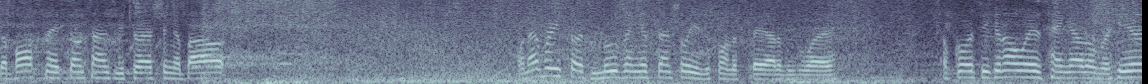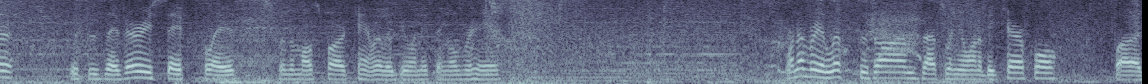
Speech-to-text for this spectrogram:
The boss may sometimes be thrashing about. Whenever he starts moving, essentially, you just want to stay out of his way. Of course, you can always hang out over here. This is a very safe place for the most part. Can't really do anything over here. Whenever he lifts his arms, that's when you want to be careful. But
